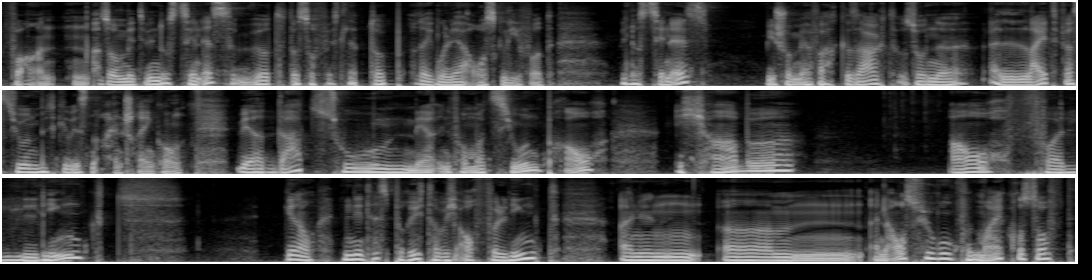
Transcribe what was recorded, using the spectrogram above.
vorhanden. Also mit Windows 10S wird das Surface Laptop regulär ausgeliefert. Windows 10S wie schon mehrfach gesagt, so eine Light-Version mit gewissen Einschränkungen. Wer dazu mehr Informationen braucht, ich habe auch verlinkt Genau, in den Testbericht habe ich auch verlinkt einen, ähm, eine Ausführung von Microsoft,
